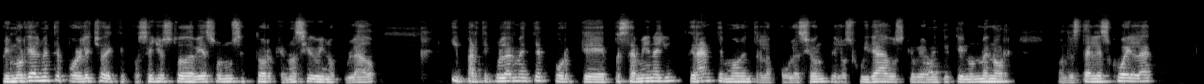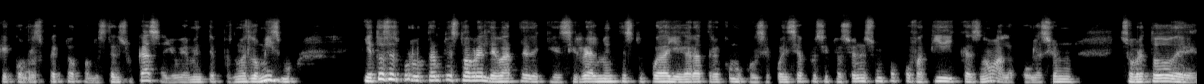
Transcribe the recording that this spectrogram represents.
primordialmente por el hecho de que pues ellos todavía son un sector que no ha sido inoculado, y particularmente porque pues también hay un gran temor entre la población de los cuidados que obviamente tiene un menor cuando está en la escuela que con respecto a cuando está en su casa, y obviamente pues no es lo mismo. Y entonces, por lo tanto, esto abre el debate de que si realmente esto pueda llegar a traer como consecuencia pues, situaciones un poco fatídicas ¿no? a la población, sobre todo de,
